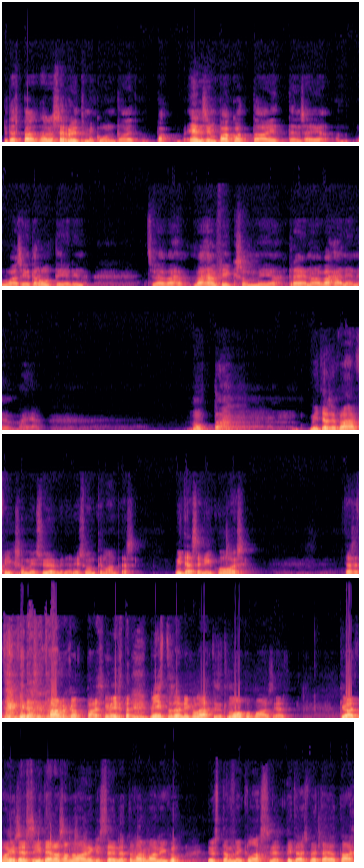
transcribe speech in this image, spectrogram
Pitäisi saada se rytmi kuntoon, että ensin pakottaa itsensä ja luo siitä rutiinin. Syö vähän, vähän fiksummin ja treenaa vähän enemmän. Ja... Mutta Mitä se vähän fiksummin syöminen niin sun tilanteessa? Mitä se niinku olisi? Mitä se, mitä se tarkoittaisi? Mistä, mistä sä niinku lähtisit luopumaan sieltä? Kyllä, että voi No itse, siis- itellä sanoa ainakin sen, että varmaan niinku just tämmöinen klassinen, että pitäisi vetää jotain,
